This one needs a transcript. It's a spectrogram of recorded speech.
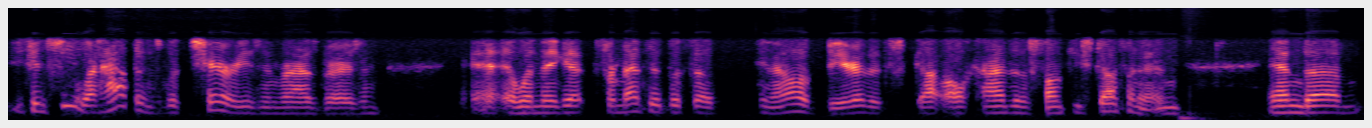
you can see what happens with cherries and raspberries, and, and when they get fermented with a, you know, a beer that's got all kinds of funky stuff in it, and and um,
